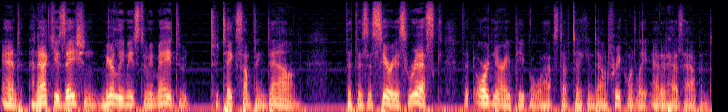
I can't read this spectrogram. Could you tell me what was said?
and an accusation merely needs to be made to, to take something down, that there's a serious risk that ordinary people will have stuff taken down frequently, and it has happened.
